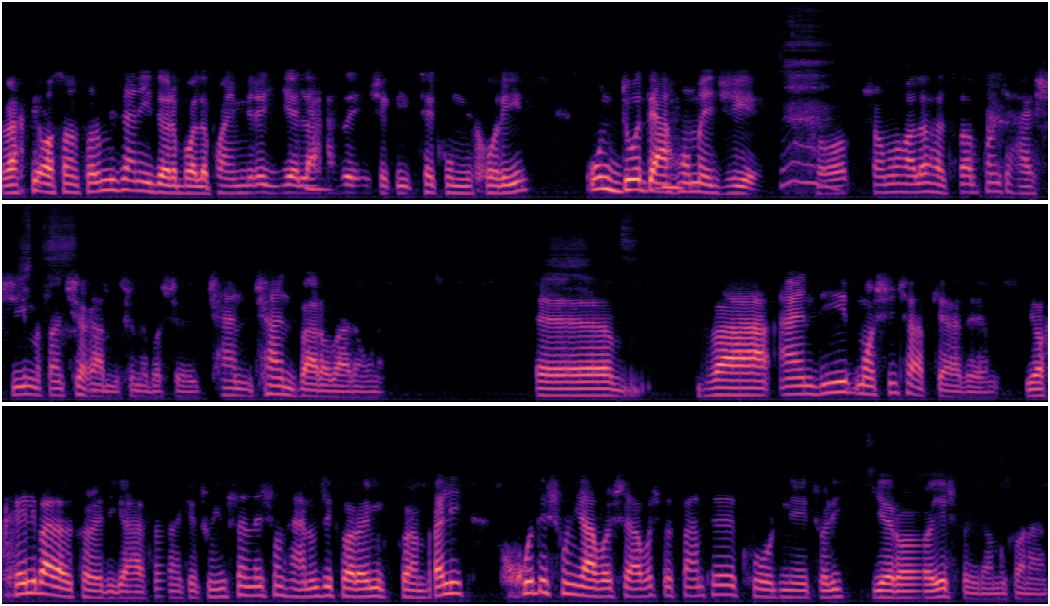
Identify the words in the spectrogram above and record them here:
وقتی آسانسور می‌زنی داره بالا پایین میره یه لحظه این شکلی تکون می‌خوری. اون دو دهم جیه خب شما حالا حساب کن که 8 جی مثلا چقدر می‌تونه باشه؟ چند چند برابر اونه؟ و اندی ماشین چپ کرده. یا خیلی از کار دیگه هستن که تو این سنشون هنوز کارایی می‌کنن ولی خودشون یواش یواش به سمت کوردینیتوری گرایش پیدا می‌کنن.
